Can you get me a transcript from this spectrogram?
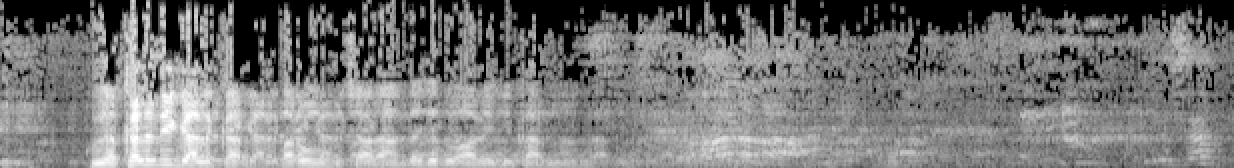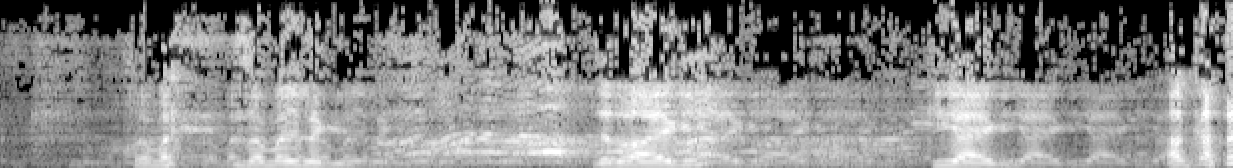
کوئی اقل کی گل کر، پر وہ بچارا آتا جدو آئے گی کر لوں سمجھ لگی۔ جدو آئے گی، کی آئے گی؟ اکل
